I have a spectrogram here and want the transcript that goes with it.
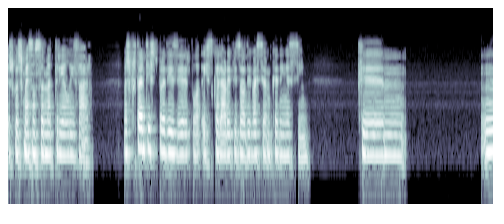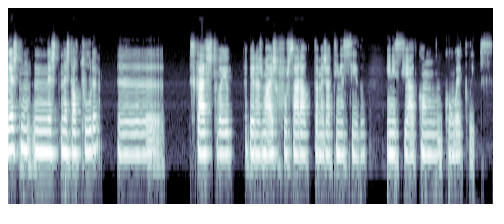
as coisas começam-se a materializar. Mas, portanto, isto para dizer, e se calhar o episódio vai ser um bocadinho assim, que hum, neste, neste, nesta altura, uh, se calhar isto veio apenas mais reforçar algo que também já tinha sido iniciado com, com o eclipse.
